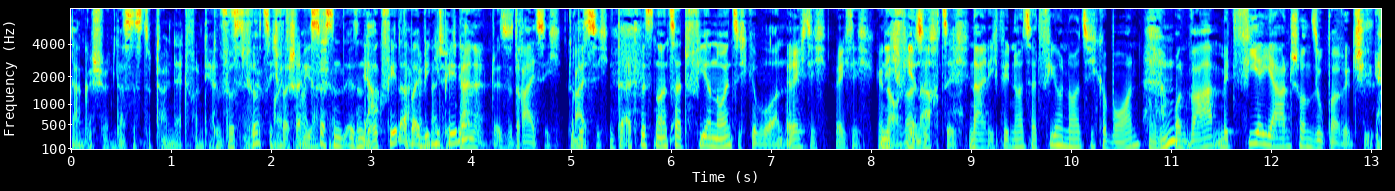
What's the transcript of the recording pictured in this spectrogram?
Dankeschön, das ist total nett von dir. Du wirst 40 wahrscheinlich. Ist das ein, ist ein ja, Druckfehler danke, bei Wikipedia? Natürlich. Nein, nein, ist 30. 30. Du bist, du bist 1994 geboren. Richtig, richtig. Genau. Nicht 84. 90, nein, ich bin 1994 geboren mhm. und war mit vier Jahren schon Super Richie.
